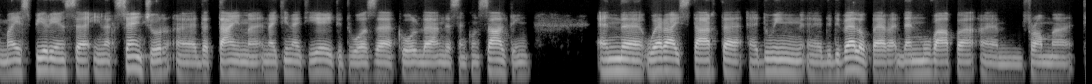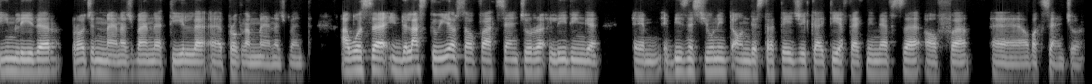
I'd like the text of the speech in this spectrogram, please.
my experience uh, in Accenture uh, at that time, 1998, uh, it was uh, called uh, Andersen Consulting, and uh, where I start doing the developer and then move up um, from team leader, project management till program management. I was in the last two years of Accenture leading um, a business unit on the strategic IT effectiveness of, uh, of Accenture.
